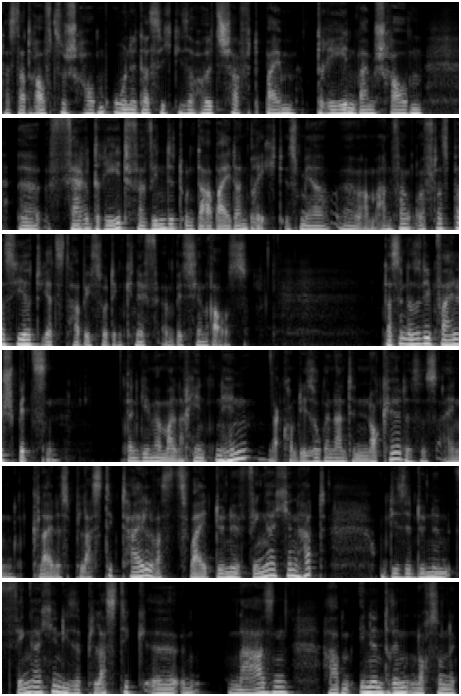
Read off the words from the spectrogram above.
das da drauf zu schrauben, ohne dass sich dieser Holzschaft beim Drehen, beim Schrauben äh, verdreht, verwindet und dabei dann bricht. Ist mir äh, am Anfang öfters passiert. Jetzt habe ich so den Kniff ein bisschen raus. Das sind also die Pfeilspitzen. Dann gehen wir mal nach hinten hin. Da kommt die sogenannte Nocke. Das ist ein kleines Plastikteil, was zwei dünne Fingerchen hat. Und diese dünnen Fingerchen, diese Plastiknasen, äh, haben innen drin noch so eine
